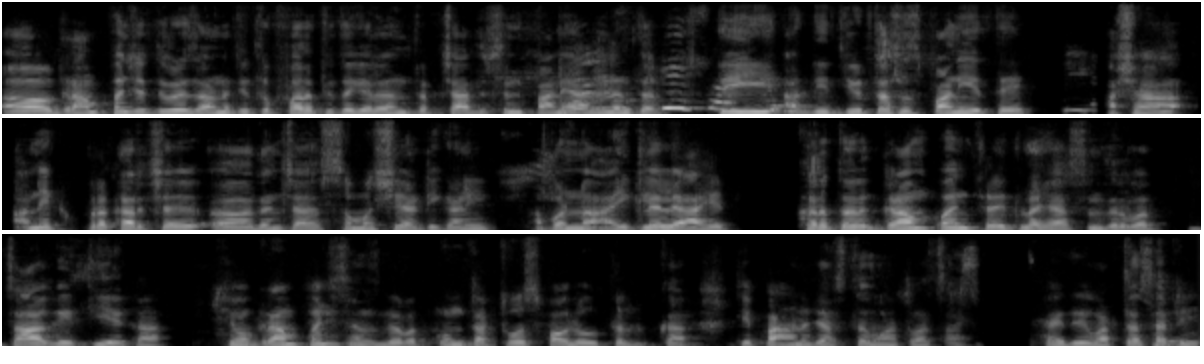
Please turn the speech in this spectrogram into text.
अं, ग्रामपंचायत वेळ जाणं तिथं परत तिथं गेल्यानंतर चार दिवसांनी पाणी आल्यानंतर तेही अगदी दीड तासच पाणी येते. अशा अनेक प्रकारच्या त्यांच्या समस्या या ठिकाणी आपण ऐकलेल्या आहेत. खरं तर ग्रामपंचायतला ह्या संदर्भात जाग येते का? किंवा ग्रामपंचायत संदर्भात कोणता ठोस पावलं उचलत का? हे पाहणं जास्त महत्वाचं आहे. कायदे वाटण्यासाठी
